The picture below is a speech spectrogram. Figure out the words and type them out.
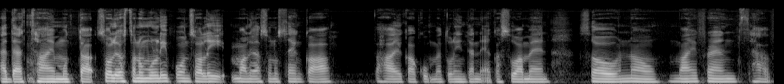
at that time. Mutta se oli ostanut mun lipun, se oli, mä olin asunut sen kanssa vähän aikaa, kun mä tulin tänne eka Suomeen. So no, my friends have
